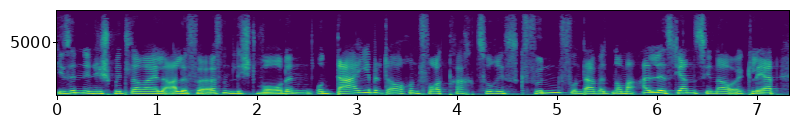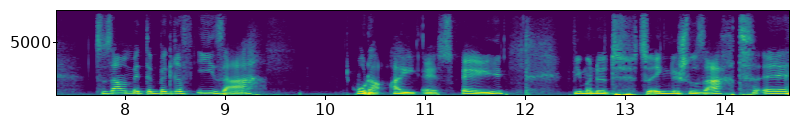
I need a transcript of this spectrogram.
Die sind nämlich mittlerweile alle veröffentlicht worden und da gibt es auch einen Vortrag zu RISC 5 und da wird nochmal alles ganz genau erklärt, zusammen mit dem Begriff ISA oder ISA, wie man das zu Englisch so sagt. Äh,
